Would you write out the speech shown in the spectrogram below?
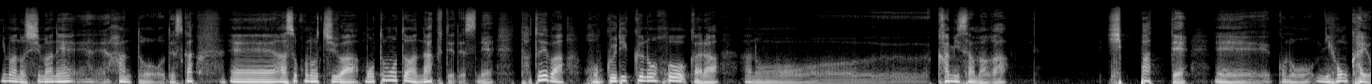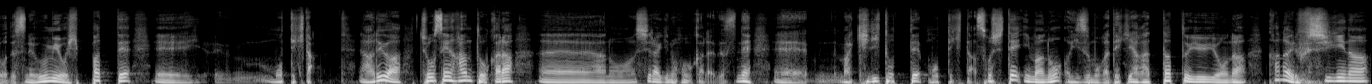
今の島根半島ですか、え、あそこの地はもともとはなくてですね、例えば北陸の方から、あの、神様が引っ張って、えー、この日本海をですね、海を引っ張って、えー、持ってきた。あるいは朝鮮半島から、えー、あの、白木の方からですね、えー、まあ、切り取って持ってきた。そして今の出雲が出来上がったというような、かなり不思議な、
